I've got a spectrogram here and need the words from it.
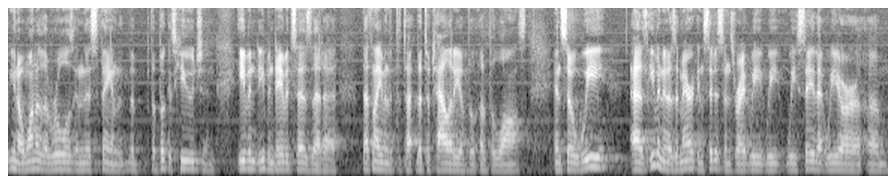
you know, one of the rules in this thing. The, the, book is huge, and even, even David says that uh, that's not even the, to- the totality of the, of the laws. And so we, as even as American citizens, right, we, we, we say that we are, um,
